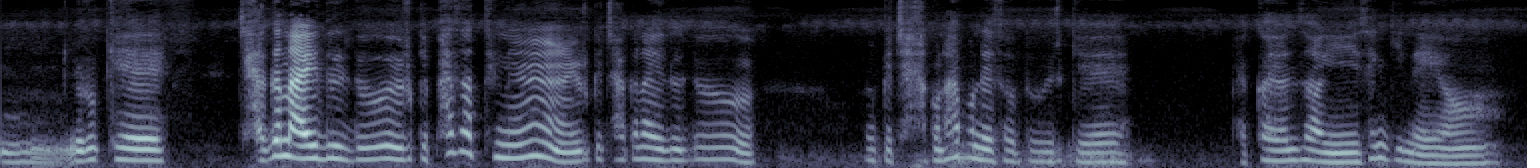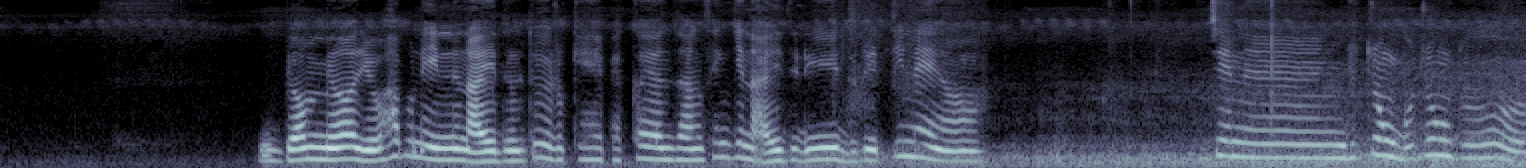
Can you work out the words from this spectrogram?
음, 이렇게 작은 아이들도 이렇게 파사트는 이렇게 작은 아이들도 이렇게 작은 화분에서도 이렇게 백화 현상이 생기네요. 몇몇 이 화분에 있는 아이들도 이렇게 백화 현상 생긴 아이들이 눈에 띄네요. 이제는 이쪽 모종도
